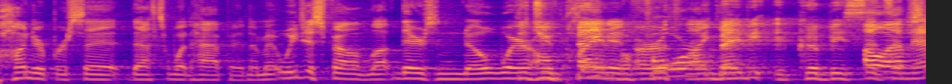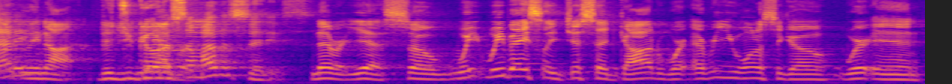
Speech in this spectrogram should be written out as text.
hundred percent, that's what happened. I mean, we just fell in love. There's nowhere Did you on planet Earth before? like Maybe it. it could be Oh, Cincinnati. absolutely not. Did you go Never. to some other cities? Never, yes. So we, we basically just said, God, wherever you want us to go, we're in.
